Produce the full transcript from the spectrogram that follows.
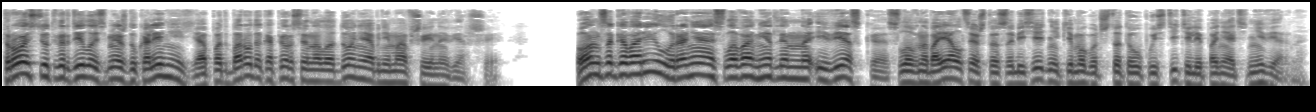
Трость утвердилась между коленей, а подбородок оперся на ладони, обнимавшие навершие. Он заговорил, роняя слова медленно и веско, словно боялся, что собеседники могут что-то упустить или понять неверно.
